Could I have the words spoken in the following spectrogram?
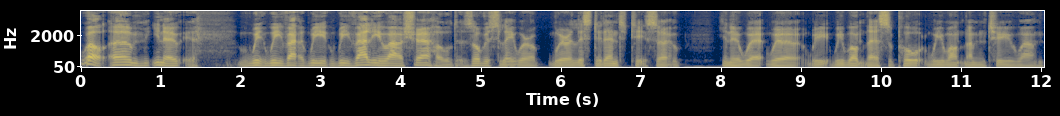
Well, um, you know, we we we we value our shareholders. Obviously, we're a, we're a listed entity, so you know we're, we're we we want their support. We want them to. Um,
